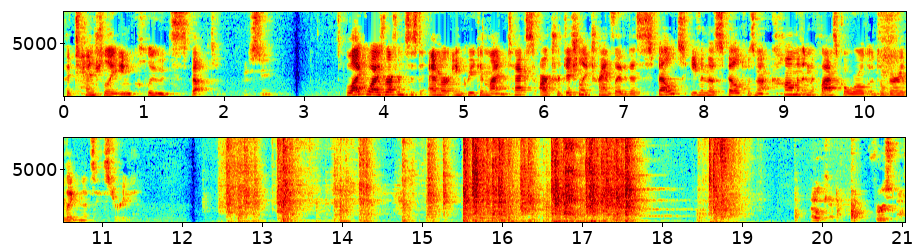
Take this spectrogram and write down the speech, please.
potentially includes spelt. I see. Likewise, references to emmer in Greek and Latin texts are traditionally translated as spelt, even though spelt was not common in the classical world until very late in its history. Okay, first one.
